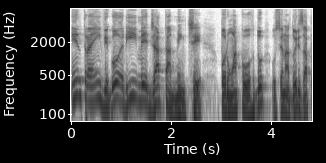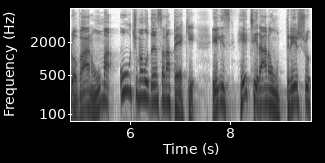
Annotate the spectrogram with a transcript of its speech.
entra em vigor imediatamente. Por um acordo, os senadores aprovaram uma última mudança na PEC. Eles retiraram o trecho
